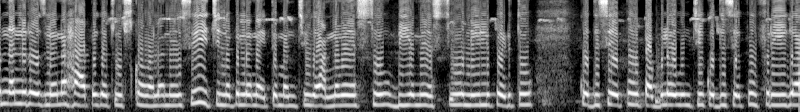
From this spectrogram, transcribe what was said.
ఉన్నన్ని రోజులైనా హ్యాపీగా చూసుకోవాలనేసి చిన్నపిల్లని అయితే మంచిగా అన్నం వేస్తూ బియ్యం వేస్తూ నీళ్ళు పెడుతూ కొద్దిసేపు టబ్లో ఉంచి కొద్దిసేపు ఫ్రీగా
